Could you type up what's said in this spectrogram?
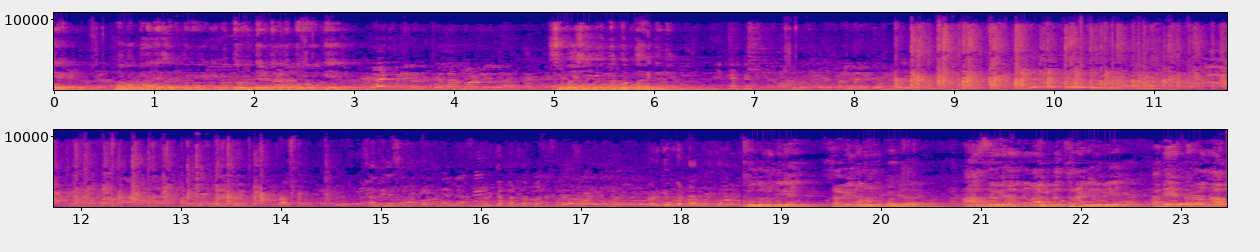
ಹಾಗಾಗಿ ನಮ್ಮ ಕಾಲೇಜಿನ ಪರವಾಗಿ ಮತ್ತು ವಿದ್ಯಾರ್ಥಿಗಳ ಪರವಾಗಿ ಶುಭಾಶಯಗಳನ್ನು ಕೊಡ್ತಾ ಇದ್ದೇನೆ. ಆ ಸಂವಿಧಾನ ನಾವೆಲ್ಲ ಚೆನ್ನಾಗಿದ್ದೀವಿ. ಅದೇ ತರ ನಾವು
